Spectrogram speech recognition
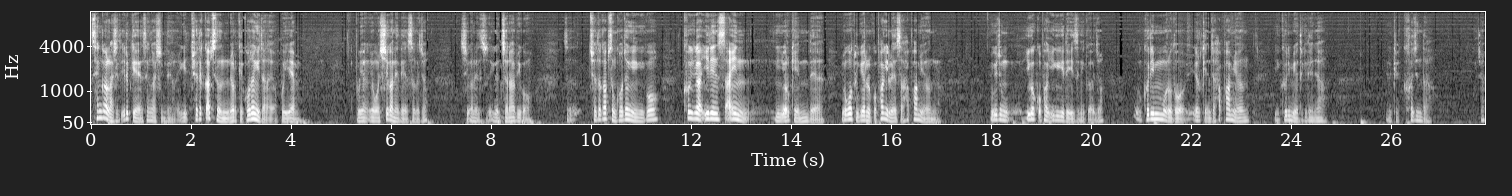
생각을 하실 때 이렇게 생각하시면 돼요. 이게 최대값은 이렇게 고정이잖아요, VM. VM 요건 시간에 대해서 그죠? 시간에 대해서 이건 전압이고 최대값은 고정이고 크기가 1인 사인이 이렇게 있는데 요거 두 개를 곱하기를 해서 합하면 여기 좀 이거 곱하기 이게 돼 있으니까 그죠 어, 그림으로도 이렇게 이제 합하면 이 그림이 어떻게 되냐 이렇게 커진다 그죠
